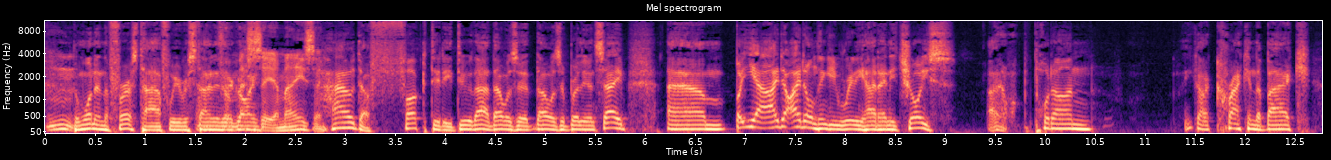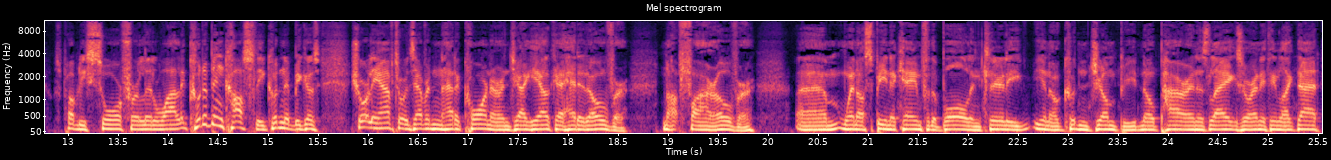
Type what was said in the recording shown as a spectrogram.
The one in the first half, we were standing there going, Messi, amazing. How the fuck did he do that? That was a that was a brilliant save. Um, but yeah, I don't think he really had any choice. I don't put on. He got a crack in the back. Was probably sore for a little while. It could have been costly, couldn't it? Because shortly afterwards, Everton had a corner and Jagielka headed over, not far over, um, when Ospina came for the ball and clearly, you know, couldn't jump. He had no power in his legs or anything like that.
